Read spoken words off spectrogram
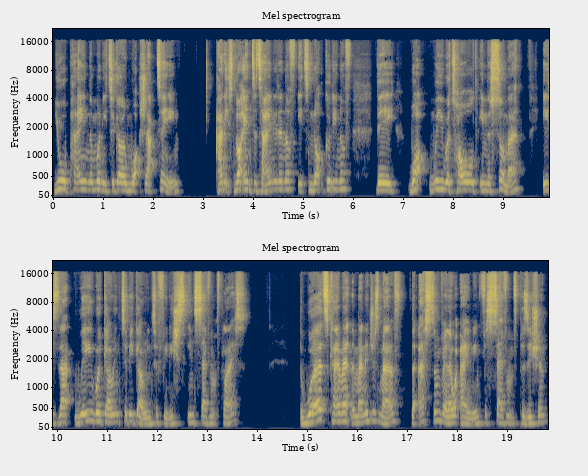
You're paying the money to go and watch that team, and it's not entertaining enough. It's not good enough. The what we were told in the summer is that we were going to be going to finish in seventh place the words came out the manager's mouth that Aston Villa were aiming for seventh position.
